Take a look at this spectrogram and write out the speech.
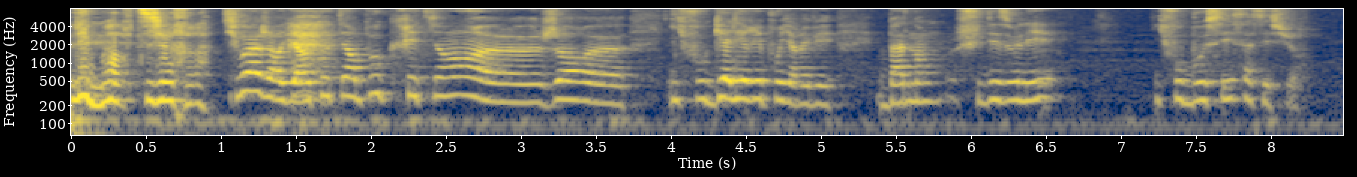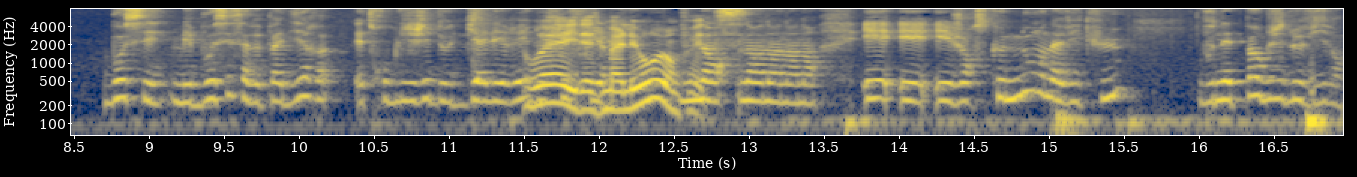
Les martyrs. Tu vois, genre, il y a un côté un peu chrétien, euh, genre, euh, il faut galérer pour y arriver. Bah non, je suis désolée, il faut bosser, ça c'est sûr. Bosser, mais bosser, ça veut pas dire être obligé de galérer. Ouais, d'être souffrir. malheureux, en fait. Non, non, non, non, non. Et, et, et genre, ce que nous, on a vécu, vous n'êtes pas obligé de le vivre.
